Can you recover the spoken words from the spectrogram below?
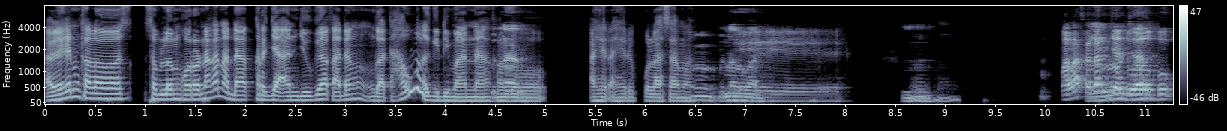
Tapi kan kalau sebelum corona kan ada kerjaan juga kadang nggak tahu lagi di mana Benar. kalau akhir-akhir puasa mah. Bener, Iya Wan. iya iya. Hmm. Mm. Malah kadang Lalu, jadwal Jan? book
